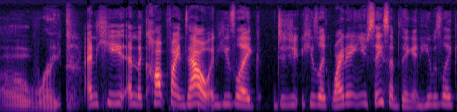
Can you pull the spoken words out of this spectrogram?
Oh, right. and he and the cop finds out, and he's like, "Did you?" He's like, "Why didn't you say something?" And he was like,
